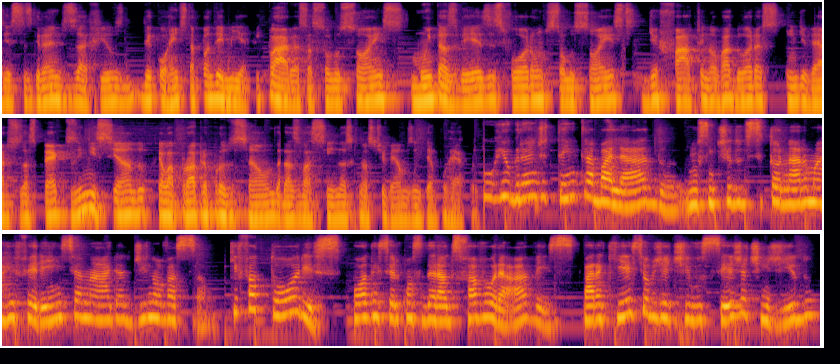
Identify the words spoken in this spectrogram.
e esses grandes desafios decorrentes da pandemia. E, claro, essas soluções muitas vezes foram soluções de fato inovadoras em diversos aspectos, iniciando pela própria produção das vacinas que nós tivemos em tempo recorde. O Rio Grande tem trabalhado no sentido de se tornar uma referência na área de inovação. Que fatores podem ser considerados favoráveis para que esse objetivo seja atingido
